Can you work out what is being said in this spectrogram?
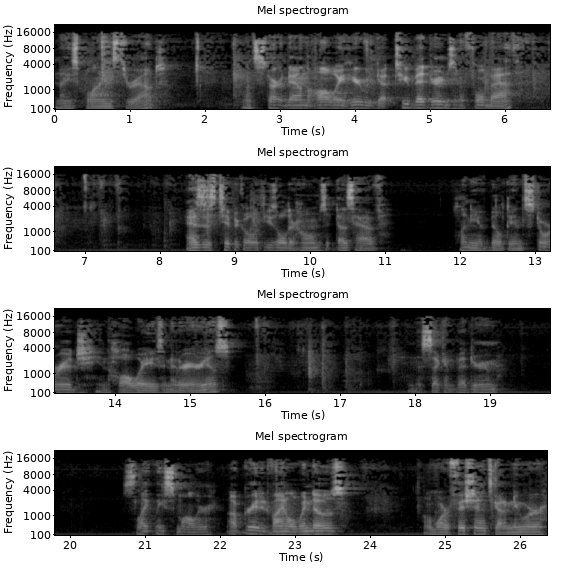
Nice blinds throughout. Let's start down the hallway here. We've got two bedrooms and a full bath. As is typical with these older homes, it does have plenty of built-in storage in the hallways and other areas. In the second bedroom, slightly smaller, upgraded vinyl windows, a little more efficient. It's got a newer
